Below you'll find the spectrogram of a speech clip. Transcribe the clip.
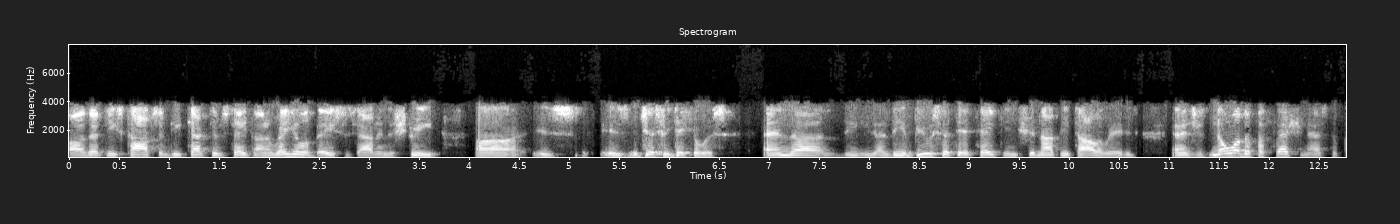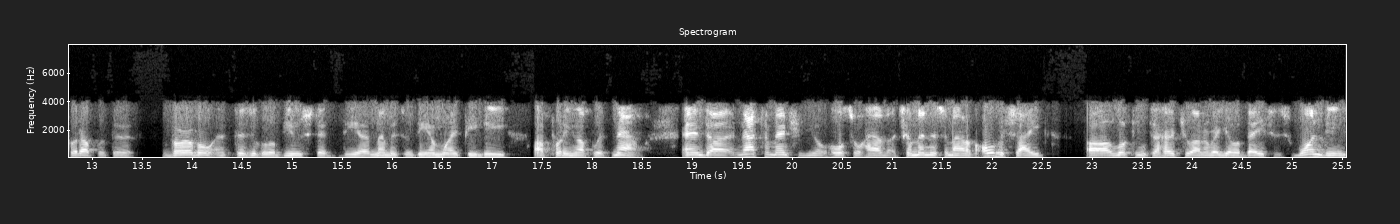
uh, that these cops and detectives take on a regular basis out in the street uh, is is just ridiculous, and uh, the uh, the abuse that they're taking should not be tolerated, and it's, no other profession has to put up with the verbal and physical abuse that the uh, members of the NYPD are putting up with now, and uh, not to mention you'll also have a tremendous amount of oversight uh, looking to hurt you on a regular basis. One being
